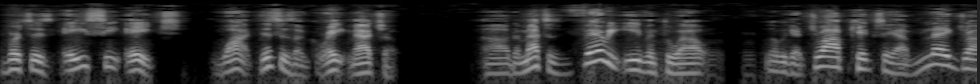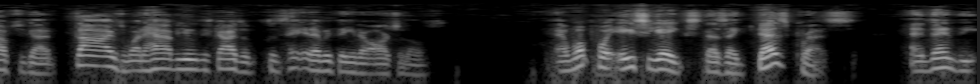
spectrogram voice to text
versus ACH. What? This is a great matchup. Uh, the match is very even throughout. You know, we got drop kicks, you have leg drops, you got dives, what have you. These guys are just hitting everything in their arsenals. At one point, ACH does a Thesz press, and then the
